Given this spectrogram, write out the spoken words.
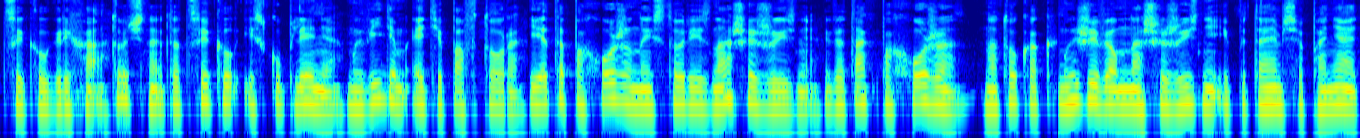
цикл греха. Точно, это цикл искупления. Мы видим эти повторы. И это похоже на истории из нашей жизни. Это так похоже на то, как мы живем нашей жизни и пытаемся понять,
